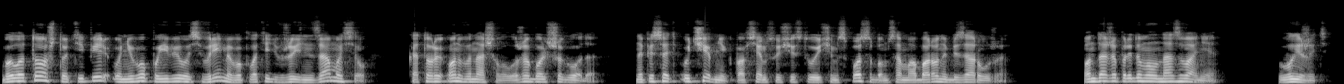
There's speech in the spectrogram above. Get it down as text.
было то, что теперь у него появилось время воплотить в жизнь замысел, который он вынашивал уже больше года, написать учебник по всем существующим способам самообороны без оружия. Он даже придумал название «Выжить».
